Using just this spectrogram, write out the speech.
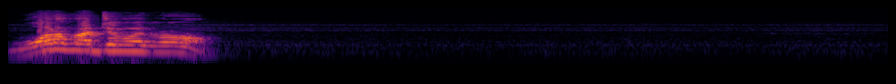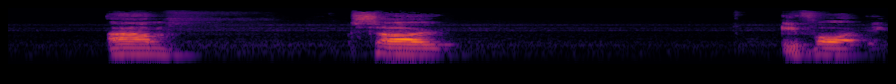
What am I doing wrong? Um, so, if I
